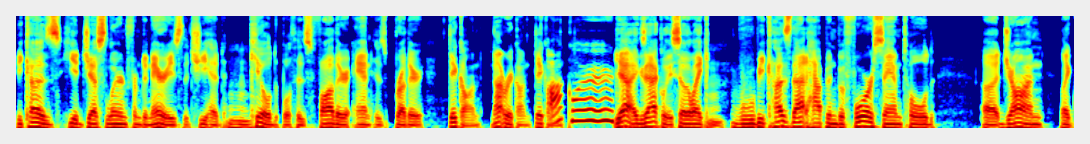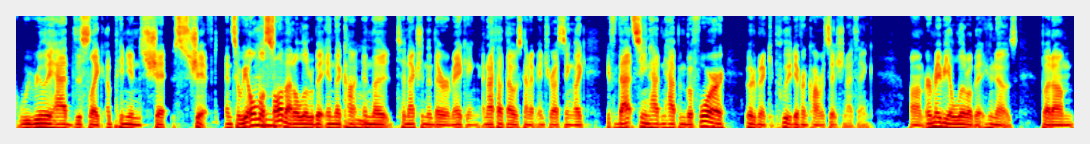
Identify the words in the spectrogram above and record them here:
because he had just learned from Daenerys that she had Mhm. killed both his father and his brother Dickon, not Rickon, Dickon. awkward Yeah, exactly. So like Mm. because that happened before Sam told uh, Jon, like we really had this like opinion shi shift, and so we almost saw that a little bit in the con- in the connection that they were making, and I thought that was kind of interesting. Like if that scene hadn't happened before, it would have been a completely different conversation, I think, um, or maybe a little bit, who knows? But um,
